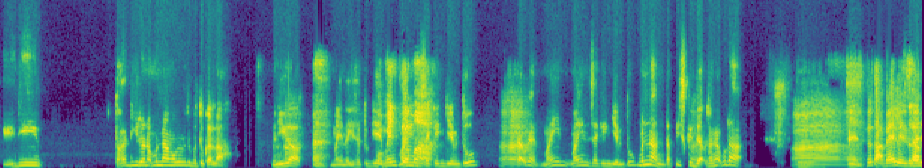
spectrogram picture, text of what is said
Ini tadi dah nak menang betul betul kalah. Menyirap. Main lagi satu game. Momentum main ah. second game tu, Ah, tak kan? Main main second game tu menang tapi sekejap sangat pula. Ah, Kan? tu tak balance lah. Pak.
